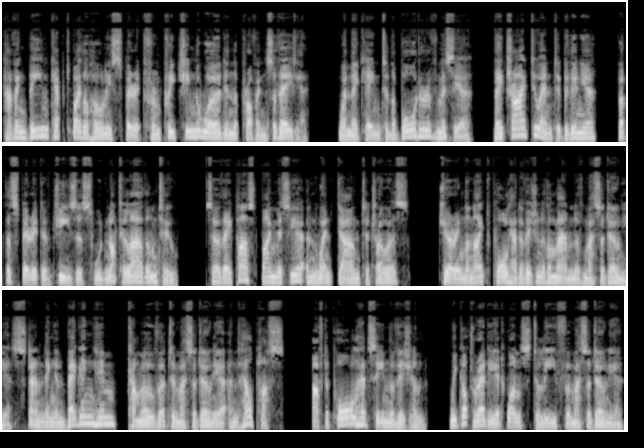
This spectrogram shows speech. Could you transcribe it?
having been kept by the Holy Spirit from preaching the word in the province of Asia. When they came to the border of Mysia, they tried to enter Bithynia, but the Spirit of Jesus would not allow them to. So they passed by Mysia and went down to Troas. During the night Paul had a vision of a man of Macedonia standing and begging him, Come over to Macedonia and help us. After Paul had seen the vision, we got ready at once to leave for Macedonia,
